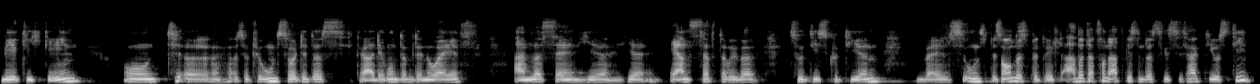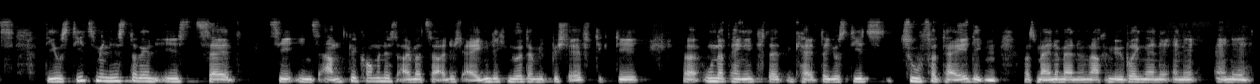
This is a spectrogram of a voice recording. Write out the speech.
wirklich gehen. Und äh, also für uns sollte das gerade rund um den ORF Anlass sein, hier, hier ernsthaft darüber zu diskutieren, weil es uns besonders betrifft. Aber davon abgesehen, du hast gesagt, Justiz. Die Justizministerin ist seit sie ins Amt gekommen ist, Alma Zadisch, eigentlich nur damit beschäftigt, die äh, Unabhängigkeit der Justiz zu verteidigen, was meiner Meinung nach im Übrigen eine, eine, eine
